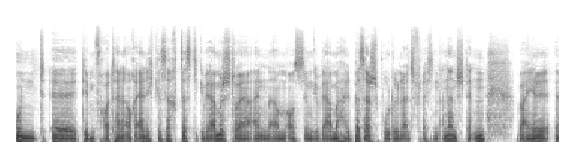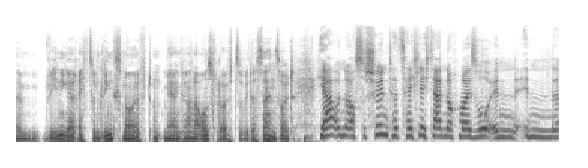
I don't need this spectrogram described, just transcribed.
und äh, dem Vorteil auch ehrlich gesagt, dass die Gewerbesteuereinnahmen aus dem Gewerbe halt besser sprudeln als vielleicht in anderen Städten, weil ähm, weniger rechts und links läuft und mehr geradeaus läuft, so wie das sein sollte. Ja, und auch so schön tatsächlich da nochmal so in, in äh,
